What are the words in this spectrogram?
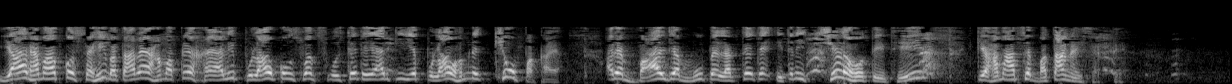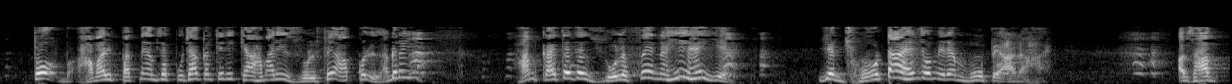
यार, हम आपको सही बता रहे हैं, हम अपने ख्याली पुलाव को उस वक्त सोचते थे, यार, कि ये पुलाव हमने क्यों पकाया? अरे, बाल जब मुँह पे लगते थे, इतनी चिड़ होती थी कि हम आपसे बता नहीं सकते। तो हमारी पत्नी हमसे पूछा करती थी, क्या हमारी जुल्फे आपको लग रही हैं? हम कहते थे, जुल्फे नहीं है ये। ये झोंटा है जो मेरे मुँह पे आ रहा है। अब साहब,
